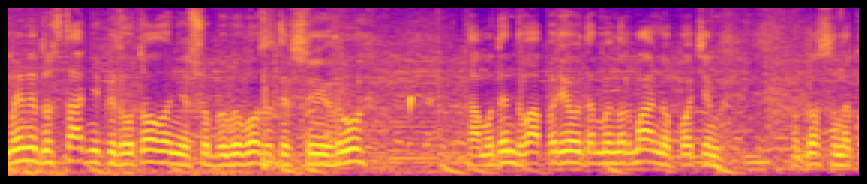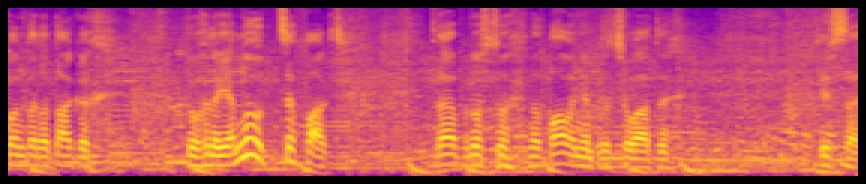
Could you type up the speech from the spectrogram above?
ми недостатньо підготовлені, щоб вивозити всю ігру. Там один-два періоди ми нормально, потім ми просто на контратаках програємо. Ну, це факт. Треба просто над плаванням працювати. І все.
